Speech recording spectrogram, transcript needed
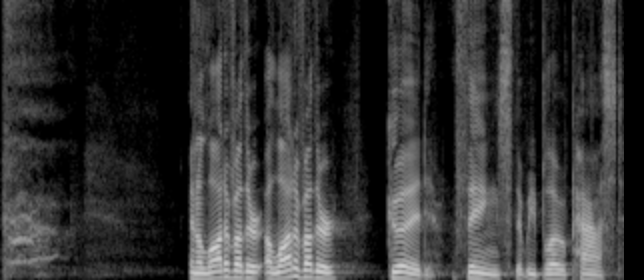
and a lot of other, a lot of other good things that we blow past.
